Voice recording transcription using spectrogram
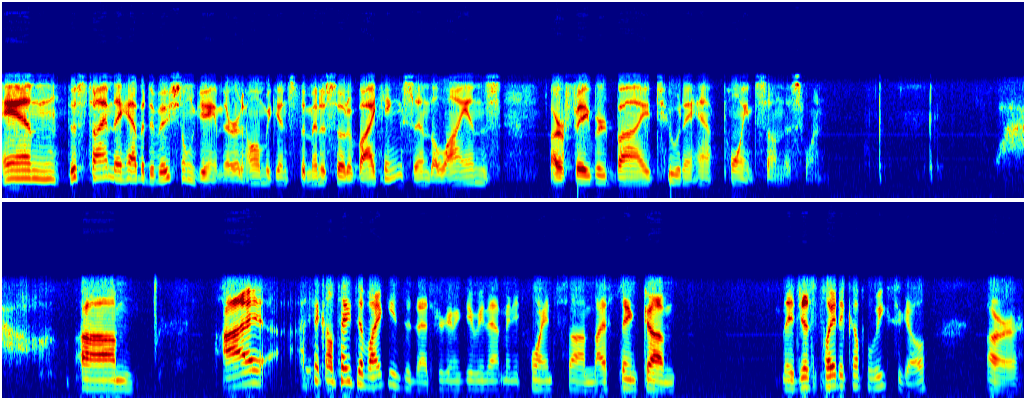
and this time they have a divisional game. They're at home against the Minnesota Vikings, and the Lions are favored by two and a half points on this one. Wow. Um, I I think I'll take the Vikings in that if you're going to give me that many points. Um, I think um, they just played a couple weeks ago, or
